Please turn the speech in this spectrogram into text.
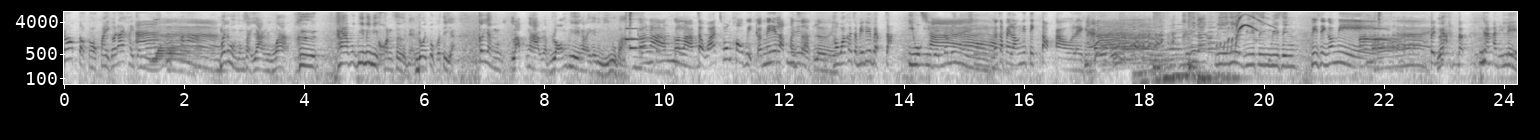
รอบต่อ ๆ ไปก็ได้ใครจะรู้หรือเปล่าไม่ได้ผมสงสัยอย่างหนึ่งว่า คือถ้าพวกพี่ไม่มีคอนเสิร์ตเนี่ย โดยปกติอะ ก็ยังรับงานแบบร้องเพลงอะไรกันอย่างนี้อยู่ป่ะ ก็รับก็รับ แต่ว่าช่วงโควิดก็ไม่ได้รับคอนเสิร์ตเลย เพราะว่าก็จะไม่ได้แบบจัด อีวงอีเวนต์ก็ไม่มี ใช่ก็จะไปร้องในติ๊กต็อกเอาอะไรอย่างเงี้ยคือนี่นะมีนี่วีซิงวีซิงมีซิงก็มีใช่เป็นงานแบบงานอดิเรก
